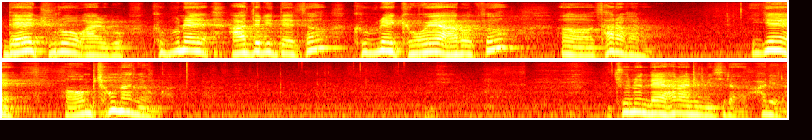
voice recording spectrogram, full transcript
내 주로 알고 그분의 아들이 돼서 그분의 교회 아로서 어, 살아가는 이게 엄청난 영광. 주는 내 하나님이시라 하리라.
